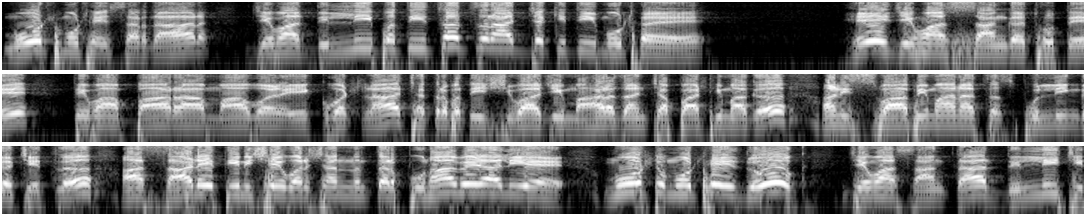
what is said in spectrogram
मोठमोठे सरदार जेव्हा दिल्लीपतीच राज्य किती मोठं आहे हे जेव्हा सांगत होते तेव्हा बारा मावळ एकवटला छत्रपती शिवाजी महाराजांच्या पाठीमाग आणि स्वाभिमानाचं स्फुल्लिंग चेतलं. आज साडेतीनशे वर्षांनंतर पुन्हा वेळ आली आहे. मोठमोठे लोक जेव्हा सांगतात दिल्लीची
